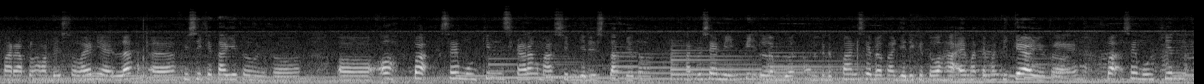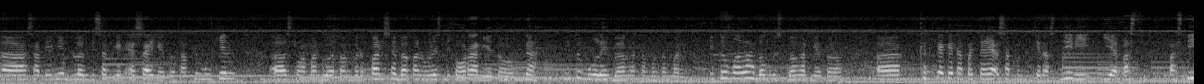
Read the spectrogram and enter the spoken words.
para pelamar beasiswa lainnya adalah uh, visi kita gitu gitu uh, oh pak saya mungkin sekarang masih menjadi staff gitu. Tapi saya mimpi dalam dua tahun ke depan saya bakal jadi ketua HM matematika gitu. Okay. pak saya mungkin uh, saat ini belum bisa bikin esai gitu. Tapi mungkin uh, selama dua tahun ke depan saya bakal nulis di koran gitu. Nah itu boleh banget teman-teman. Itu malah bagus banget gitu. Uh, ketika kita percaya sama diri kita sendiri ya pasti pasti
